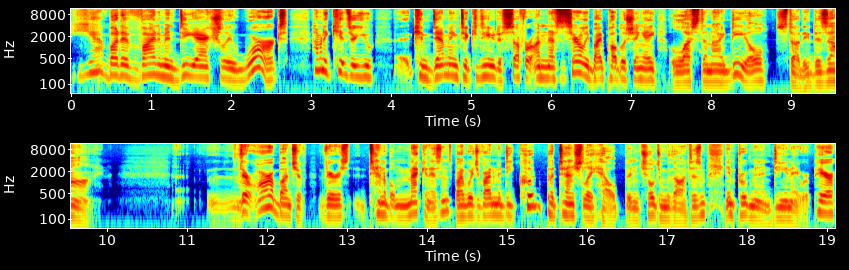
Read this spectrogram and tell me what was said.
Yeah, but if vitamin D actually works, how many kids are you uh, condemning to continue to suffer unnecessarily by publishing a less-than-ideal study design? There are a bunch of various tenable mechanisms by which vitamin D could potentially help in children with autism, improvement in DNA repair,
